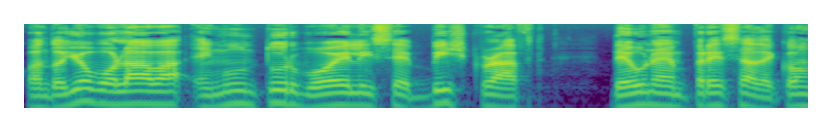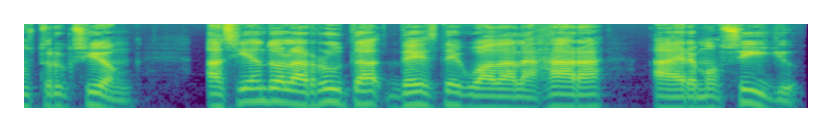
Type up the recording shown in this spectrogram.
cuando yo volaba en un turbohélice Beechcraft de una empresa de construcción, haciendo la ruta desde Guadalajara a Hermosillo.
